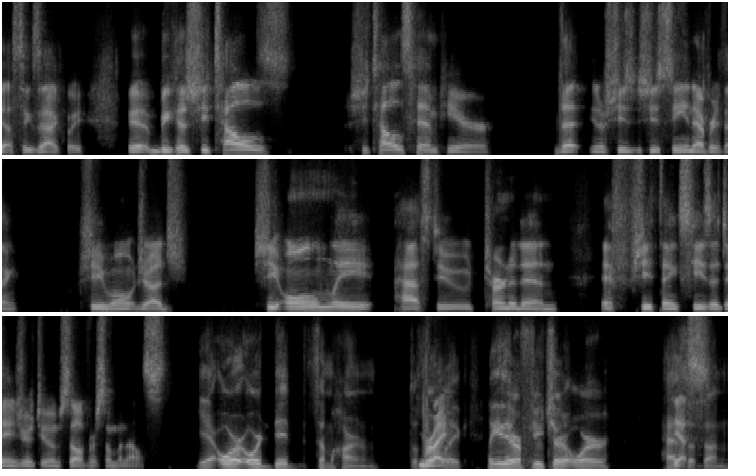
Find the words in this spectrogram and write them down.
yes, exactly. Yeah, because she tells she tells him here that you know she's she's seen everything. She Mm-hmm. won't judge. She only has to turn it in if she thinks he's a danger to himself or someone else. Yeah, or or did some harm. Right. Like like either a future or has Yes. it done.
